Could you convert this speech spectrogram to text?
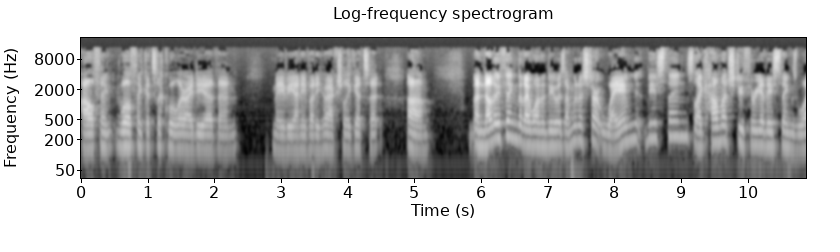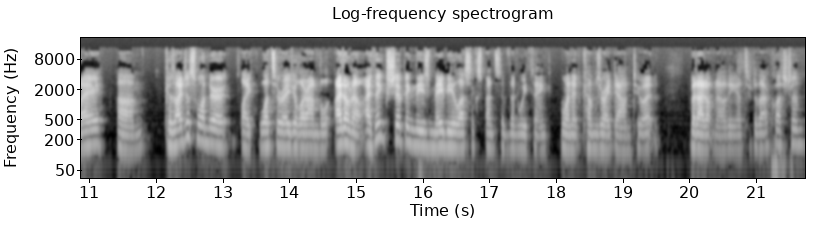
I'll think we'll think it's a cooler idea than maybe anybody who actually gets it. Um, another thing that I want to do is I'm going to start weighing these things. Like, how much do three of these things weigh? Um, because I just wonder, like, what's a regular envelope? I don't know. I think shipping these may be less expensive than we think when it comes right down to it. But I don't know the answer to that question.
